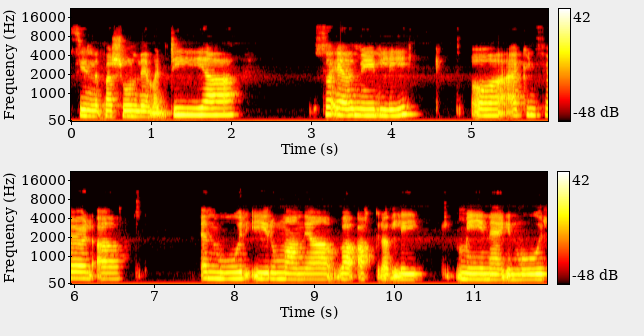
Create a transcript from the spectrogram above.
sine personlige verdier, så er det mye likt. Og jeg kunne føle at en mor i Romania var akkurat lik min egen mor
